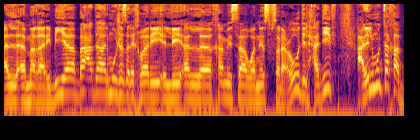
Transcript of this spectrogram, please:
المغاربية بعد الموجز الإخباري للخامسه والنصف سنعود للحديث عن المنتخب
